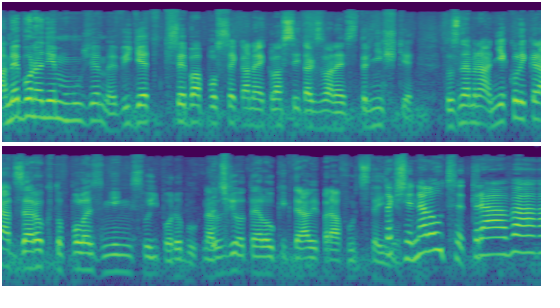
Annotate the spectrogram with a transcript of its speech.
a nebo na něm můžeme vidět třeba posekané klasy, takzvané strniště. To znamená, několikrát za rok to pole změní svoji podobu, na rozdíl od té louky, která vypadá furt stejně. Takže na louce tráva,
